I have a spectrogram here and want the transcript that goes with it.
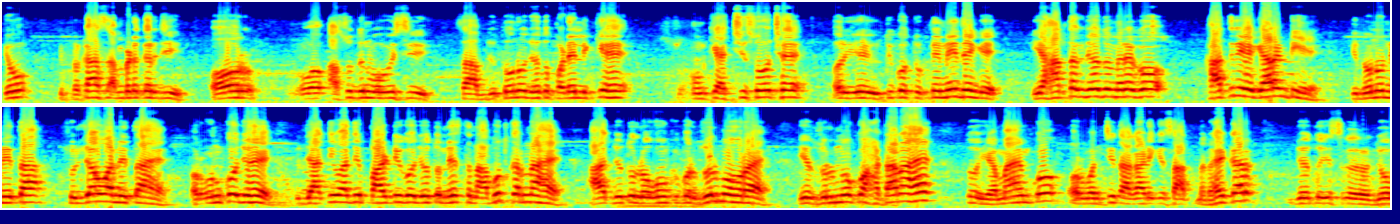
क्यों? कि प्रकाश अंबेडकर जी और असुद्दीन ओवैसी साहब जो दोनों जो है तो पढ़े लिखे हैं, उनकी अच्छी सोच है और ये युति को टूटने नहीं देंगे। यहाँ तक जो है तो मेरे को खातरी है गारंटी है कि दोनों नेता सुलझा हुआ नेता है और उनको जो है जातिवादी पार्टी को जो तो नेस्त नाबूद करना है। आज जो तो लोगों के ऊपर जुल्म हो रहा है, ये जुल्मों को हटाना है तो एमआईएम को और वंचित आघाड़ी के साथ में रहकर जो तो इस, जो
